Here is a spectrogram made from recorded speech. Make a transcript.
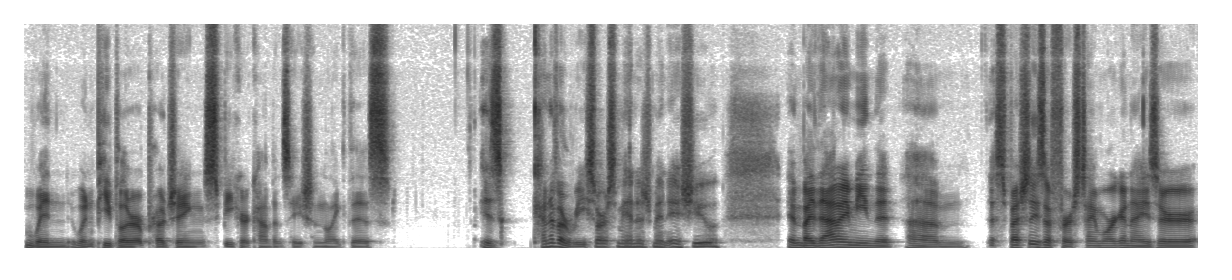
when when people are approaching speaker compensation like this is kind of a resource management issue, and by that I mean that. Um, especially as a first time organizer,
